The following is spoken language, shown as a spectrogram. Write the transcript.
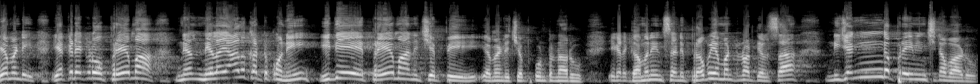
ఏమండి? ఎక్కడెక్కడో ప్రేమ ని- నిలయాలు కట్టుకొని ఇదే ప్రేమ అని చెప్పి ఏమండి? చెప్పుకుంటున్నారు. ఇక్కడ గమనించండి. ప్రభు ఏమంటున్నాడు తెలుసా? నిజంగా ప్రేమించినవాడు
